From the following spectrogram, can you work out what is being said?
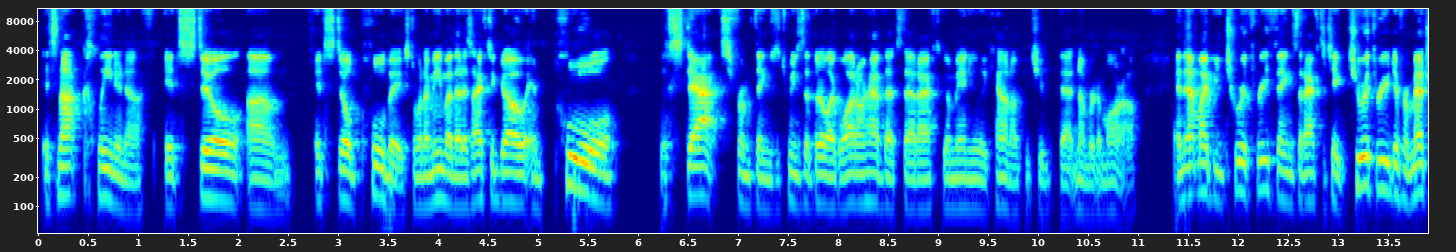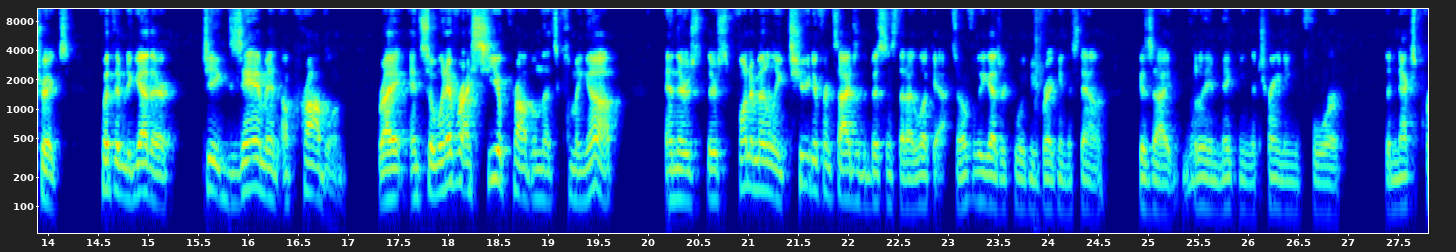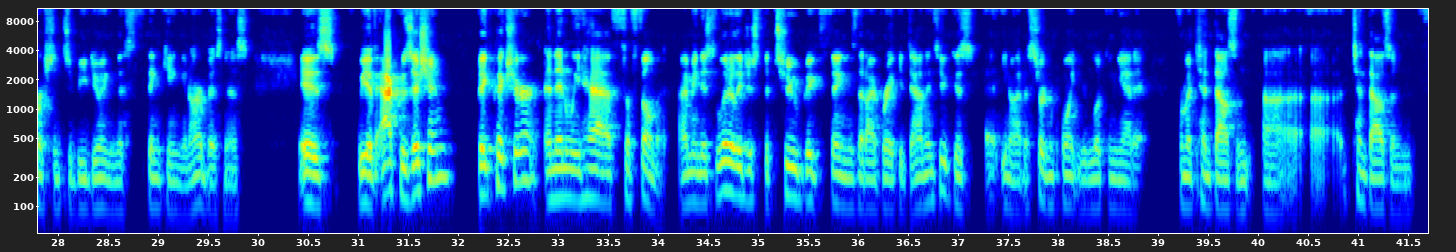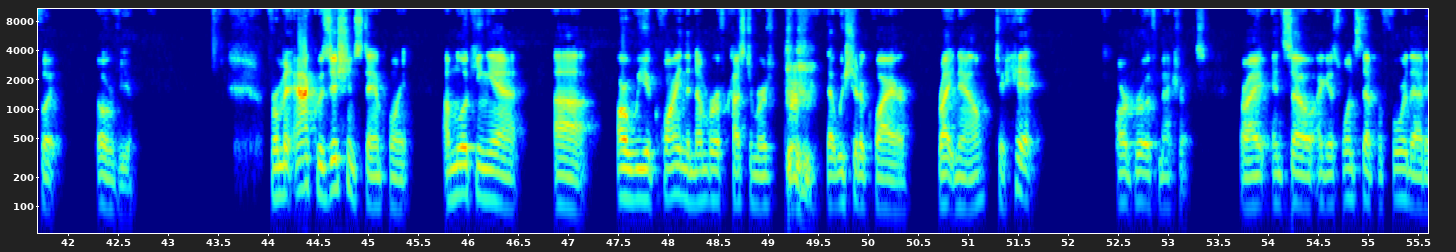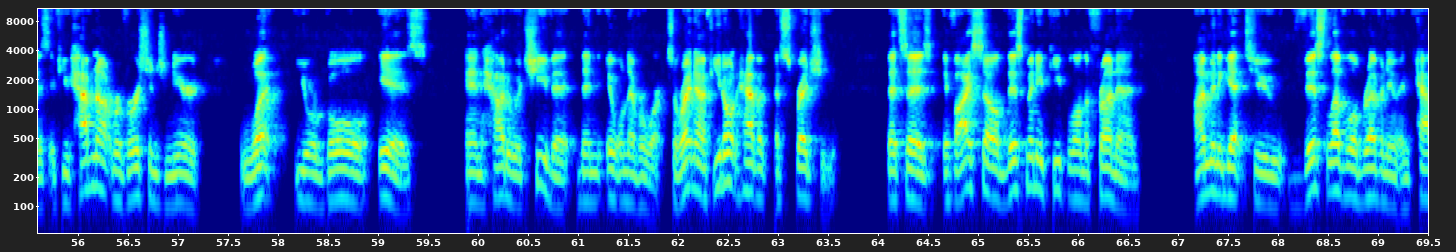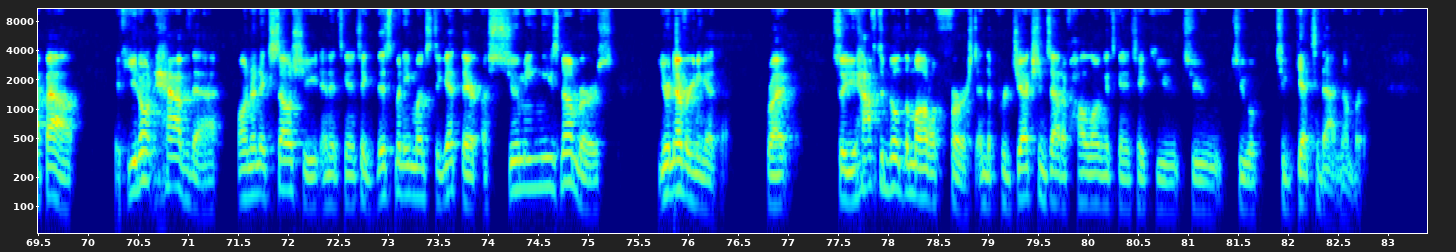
It's not clean enough. It's still um, it's still pool based. What I mean by that is I have to go and pool the stats from things, which means that they're like, well, I don't have that stat. I have to go manually count. I'll get you that number tomorrow. And that might be two or three things that I have to take two or three different metrics, put them together to examine a problem, right? And so whenever I see a problem that's coming up, and there's there's fundamentally two different sides of the business that I look at. So hopefully you guys are cool with me breaking this down because I literally am making the training for the next person to be doing this thinking in our business. Is we have acquisition big picture, and then we have fulfillment. I mean, it's literally just the two big things that I break it down into because uh, you know at a certain point you're looking at it from a 10,000 uh, uh, 10,000 foot overview. From an acquisition standpoint, I'm looking at uh, are we acquiring the number of customers that we should acquire right now to hit our growth metrics, right? And so I guess one step before that is if you have not reverse engineered what your goal is and how to achieve it, then it will never work. So right now, if you don't have a, a spreadsheet that says if I sell this many people on the front end, I'm going to get to this level of revenue and cap out. If you don't have that on an Excel sheet and it's going to take this many months to get there, assuming these numbers, you're never going to get there, right? So you have to build the model first and the projections out of how long it's going to take you to to to get to that number.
